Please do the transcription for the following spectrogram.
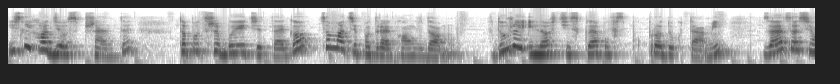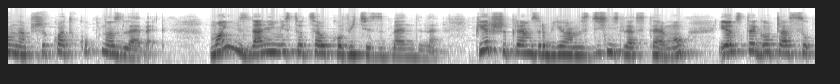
Jeśli chodzi o sprzęty, to potrzebujecie tego, co macie pod ręką w domu. W dużej ilości sklepów z półproduktami zaleca się na przykład kupno zlewek. Moim zdaniem jest to całkowicie zbędne. Pierwszy krem zrobiłam z 10 lat temu i od tego czasu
